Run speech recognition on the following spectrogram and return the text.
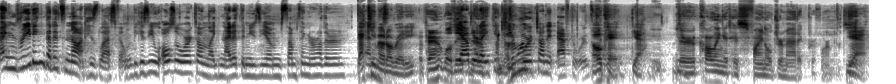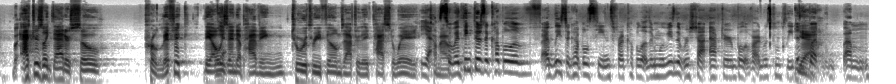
I'm reading that it's not his last film because he also worked on like Night at the Museum, something or other. that came out already. Apparently, well, they, Yeah, they're, but I think he one? worked on it afterwards. Okay, yeah. they're calling it his final dramatic performance. Yeah. But actors like that are so prolific, they always Yeah. end up having two or three films after they've passed away Yeah, come out. so I think there's a couple of, at least a couple of scenes for a couple other movies that were shot after Boulevard was completed. Yeah. But, um,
